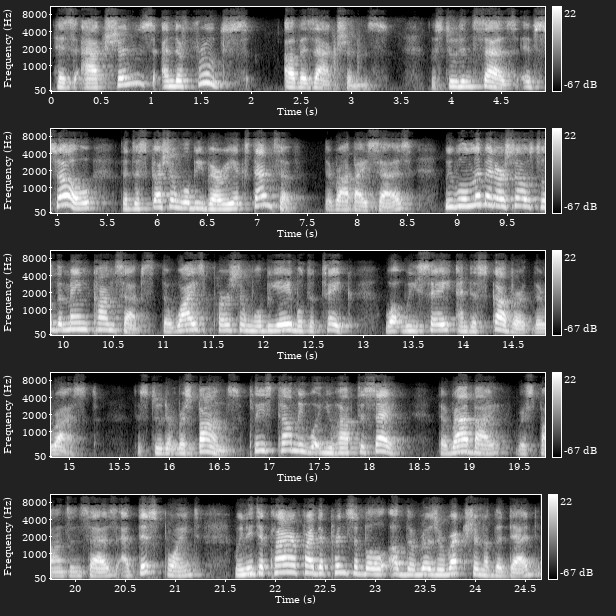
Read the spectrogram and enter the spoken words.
his actions, and the fruits of his actions. The student says, If so, the discussion will be very extensive. The rabbi says, We will limit ourselves to the main concepts. The wise person will be able to take what we say and discover the rest. The student responds, Please tell me what you have to say. The rabbi responds and says, At this point, we need to clarify the principle of the resurrection of the dead,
